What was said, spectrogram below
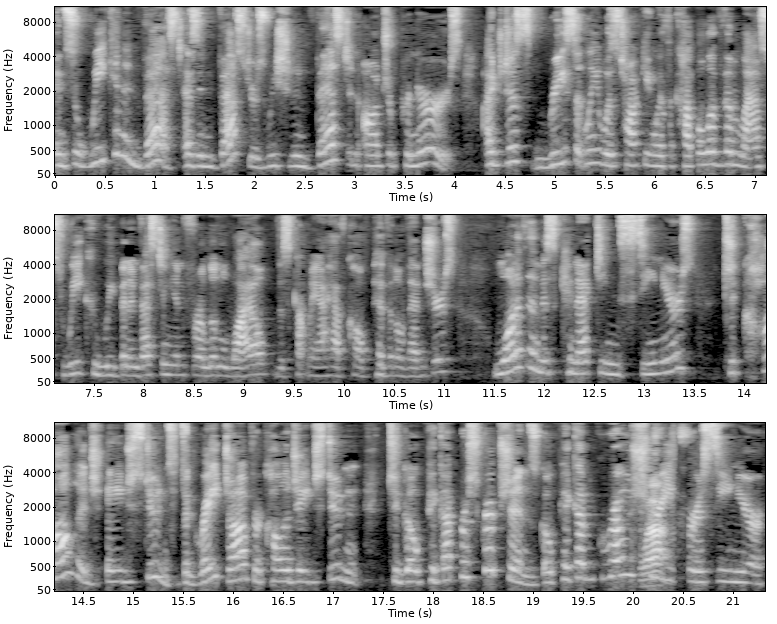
and so we can invest as investors, we should invest in entrepreneurs. I just recently was talking with a couple of them last week who we've been investing in for a little while. This company I have called Pivotal Ventures. One of them is connecting seniors to college age students. It's a great job for a college age student to go pick up prescriptions, go pick up groceries wow. for a senior,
